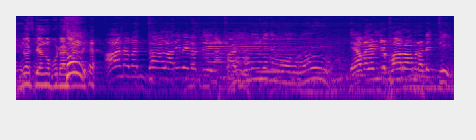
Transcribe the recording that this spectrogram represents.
இன்னொருத்தி அங்க போட்டாங்க சொல். ஆணவத்தால் அறிவிழந்தேன் தேவர் என்று பாராமல் அடைத்தேன்.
